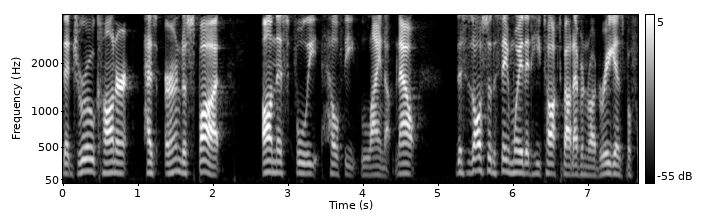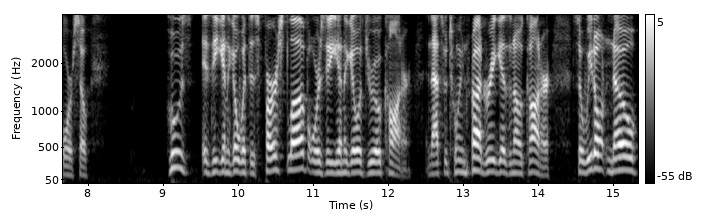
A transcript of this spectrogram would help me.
that Drew O'Connor has earned a spot on this fully healthy lineup. Now, this is also the same way that he talked about Evan Rodrigues before. So, who's is he going to go with his first love, or is he going to go with Drew O'Connor? And that's between Rodrigues and O'Connor. So we don't know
